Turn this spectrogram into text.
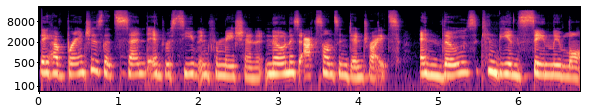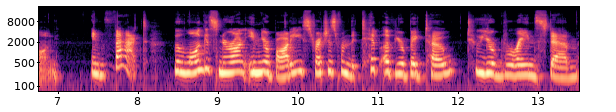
they have branches that send and receive information, known as axons and dendrites, and those can be insanely long. In fact, the longest neuron in your body stretches from the tip of your big toe to your brain stem.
